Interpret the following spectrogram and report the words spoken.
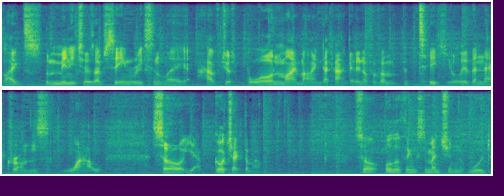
Like the miniatures I've seen recently have just blown my mind. I can't get enough of them, particularly the Necrons. Wow. So yeah, go check them out. So other things to mention would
